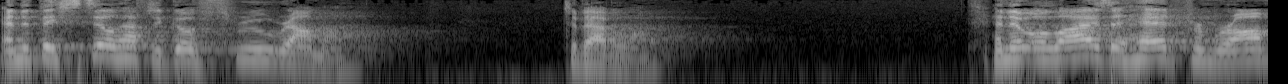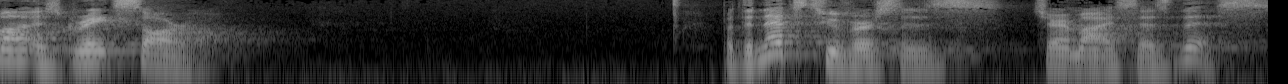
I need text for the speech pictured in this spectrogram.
And that they still have to go through Ramah to Babylon. And that what lies ahead from Ramah is great sorrow. But the next two verses, Jeremiah says this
